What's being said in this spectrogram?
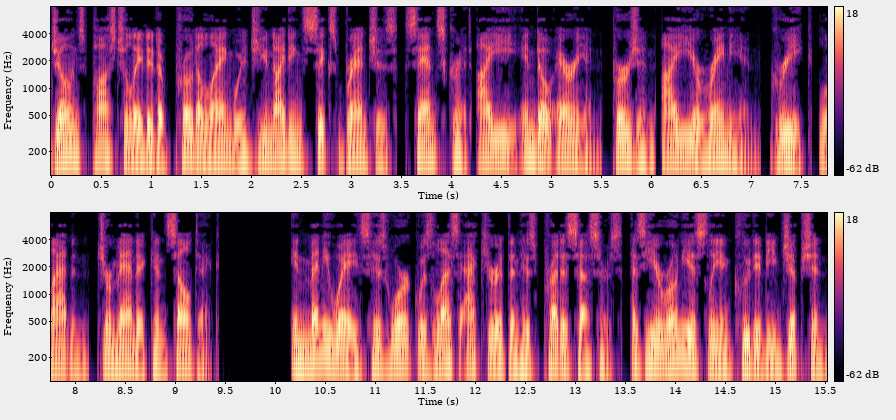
Jones postulated a proto-language uniting six branches, Sanskrit i.e. Indo-Aryan, Persian i.e. Iranian, Greek, Latin, Germanic and Celtic. In many ways his work was less accurate than his predecessors, as he erroneously included Egyptian,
